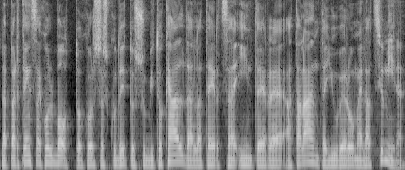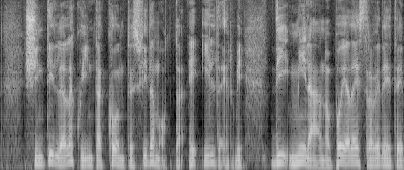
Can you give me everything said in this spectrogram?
La partenza col botto, corsa scudetto subito calda, la terza Inter-Atalanta, Juve-Roma e Lazio-Milan, scintilla la quinta, Conte sfida Motta e il derby di Milano. Poi a destra vedete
